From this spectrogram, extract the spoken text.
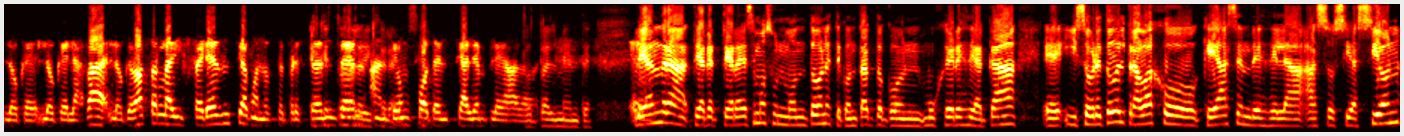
lo que lo que las va lo que va a hacer la diferencia cuando se presenten ante un potencial empleado. Totalmente. Eh, Leandra, te, agradecemos un montón este contacto con mujeres de acá eh, y sobre todo el trabajo que hacen desde la asociación,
